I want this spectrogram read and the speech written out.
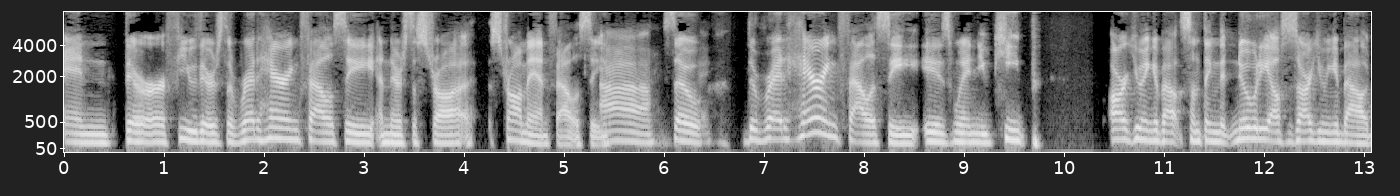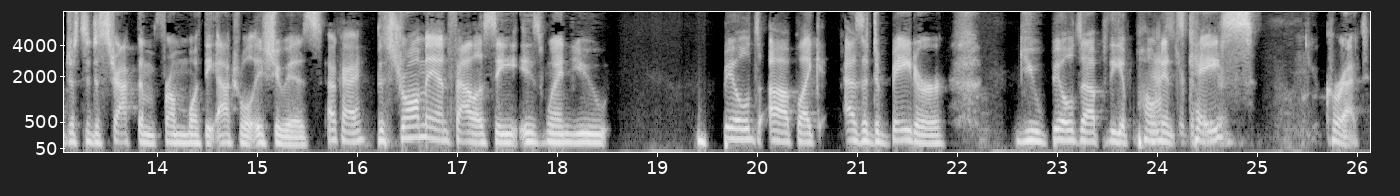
And there are a few. There's the red herring fallacy, and there's the straw straw man fallacy. ah So Okay. the red herring fallacy is when you keep arguing about something that nobody else is arguing about just to distract them from what the actual issue is. okay. The straw man fallacy is when you build up like as a debater you build up the opponent's Master debater. case. Correct.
